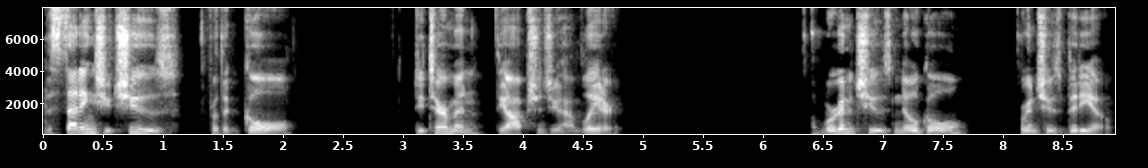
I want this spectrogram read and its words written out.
the settings you choose for the goal determine the options you have later. We're going to choose no goal. We're going to choose video.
